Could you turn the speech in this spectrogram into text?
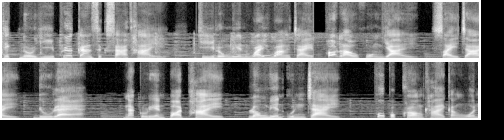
เทคโนโลยีเพื่อการศึกษาไทย ที่โรงเรียนไว้วางใจ เพราะเราห่วงใย ใส่ใจ ดูแล นักเรียนปลอดภัย โรงเรียนอุ่นใจ ผู้ปกครองคลายกังวล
